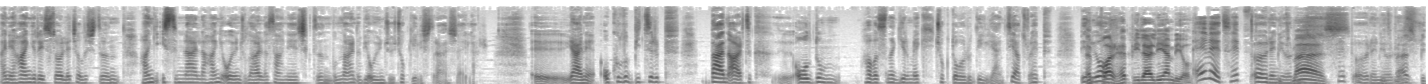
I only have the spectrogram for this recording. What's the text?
Hani hangi rejisörle çalıştığın, hangi isimlerle, hangi oyuncularla sahneye çıktığın bunlar da bir oyuncuyu çok geliştiren şeyler. Ee, yani okulu bitirip ben artık e, oldum havasına girmek çok doğru değil. Yani tiyatro hep bir Hep yol. var, hep ilerleyen bir yol. Evet hep öğreniyoruz. Bitmez. Hep öğreniyoruz. Bitmez. Bir,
